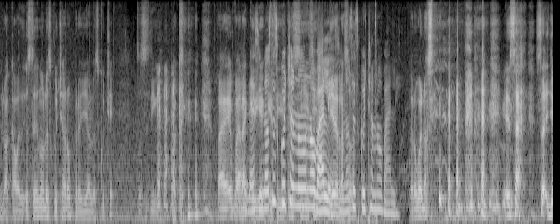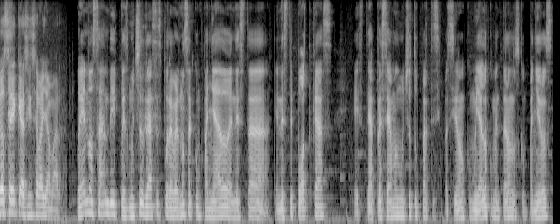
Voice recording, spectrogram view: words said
lo acabo de... Ustedes no lo escucharon, pero yo ya lo escuché. Entonces digo, para que, para, si no se escucha pues no, no vale, si no se escucha no vale. Pero bueno, sí. Esa, yo sé que así se va a llamar. Bueno, Sandy, pues muchas gracias por habernos acompañado en esta en este podcast. Este, apreciamos mucho tu participación, como ya lo comentaron los compañeros,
